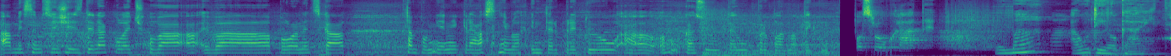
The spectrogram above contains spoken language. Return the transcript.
A myslím si, že Zdena Kolečková a Eva Polanecká tam poměrně krásně interpretují a ukazují tu problematiku. Posloucháte Uma Audio Guide.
